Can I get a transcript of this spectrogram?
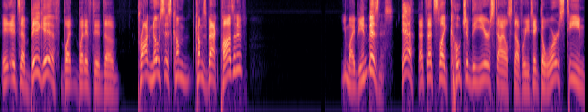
It, it's a big if, but but if the the prognosis come comes back positive, you might be in business. Yeah. That, that's like coach of the year style stuff where you take the worst team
